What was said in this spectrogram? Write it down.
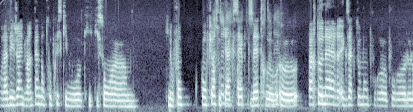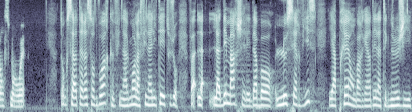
on a déjà une vingtaine d'entreprises qui nous, qui, sont, euh, qui nous font confiance ou qui acceptent d'être euh, partenaires. exactement pour, euh, pour le lancement. Ouais. Donc c'est intéressant de voir que finalement la finalité est toujours, la démarche elle est d'abord le service et après on va regarder la technologie.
